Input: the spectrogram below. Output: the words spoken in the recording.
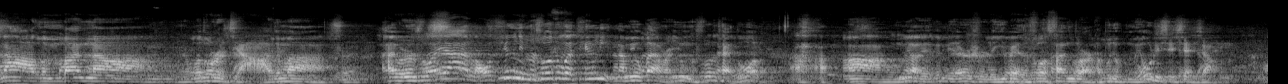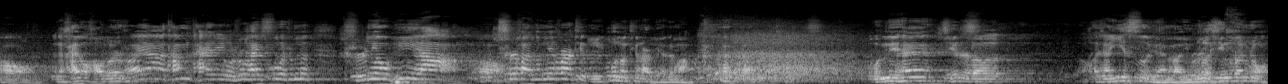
那怎么办呢？这不都是假的吗？是。还有人说，哎呀，老听你们说都快听腻，那没有办法，因为我们说的太多了啊，啊。我们要也跟别人似的，一辈子说三段，他不就没有这些现象了？哦，那还有好多人说，哎呀，他们台上有时候还说什么屎尿屁呀、我吃饭都没法听，你不能听点别的吗？我们那天截止到好像一四年吧，有热心观众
